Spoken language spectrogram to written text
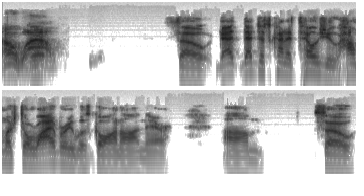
Oh wow. So that that just kind of tells you how much the rivalry was going on there. Um, so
